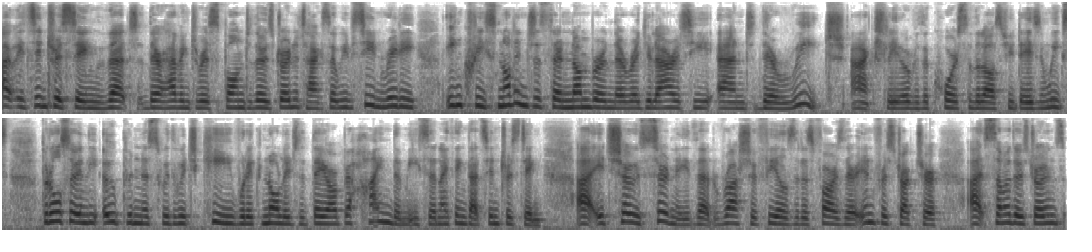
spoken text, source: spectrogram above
Uh, it's interesting that they're having to respond to those drone attacks that we've seen really increase not in just their number and their regularity and their reach, actually, over the course of the last few days and weeks, but also in the openness with which Kiev would acknowledge that they are behind them, Isa. And I think that's interesting. Uh, it shows certainly that Russia feels that as far as their infrastructure, uh, some of those drones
